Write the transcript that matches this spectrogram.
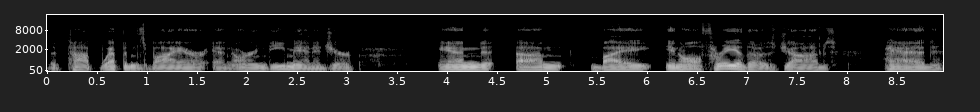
the top weapons buyer and R&D manager. And um, by in all three of those jobs, had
